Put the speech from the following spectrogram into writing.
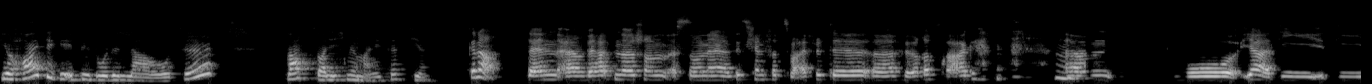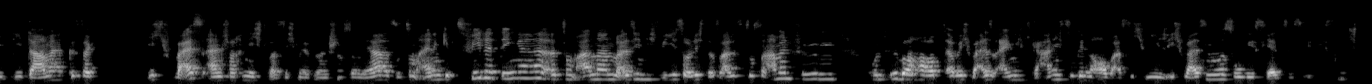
die heutige Episode lautet, was soll ich mir manifestieren? Genau, denn äh, wir hatten da schon so eine bisschen verzweifelte äh, Hörerfrage, mhm. ähm, wo ja die, die, die Dame hat gesagt, ich weiß einfach nicht, was ich mir wünschen soll. Ja? Also zum einen gibt es viele Dinge, äh, zum anderen weiß ich nicht, wie soll ich das alles zusammenfügen und überhaupt, aber ich weiß eigentlich gar nicht so genau, was ich will. Ich weiß nur, so wie es jetzt ist, will ich es nicht.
